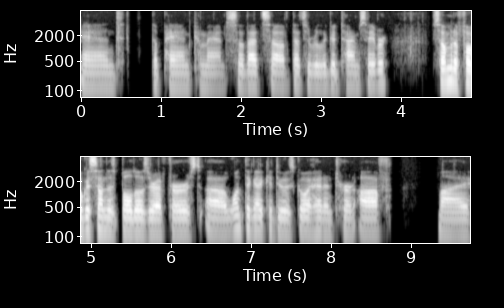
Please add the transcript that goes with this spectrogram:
and the pan command. So that's uh, that's a really good time saver. So I'm going to focus on this bulldozer at first. Uh, one thing I could do is go ahead and turn off my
